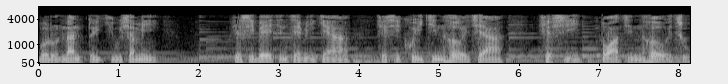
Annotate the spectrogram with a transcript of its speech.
无论咱追求什么，或是买真济物件，或是开真好的车，或是住真好的厝，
